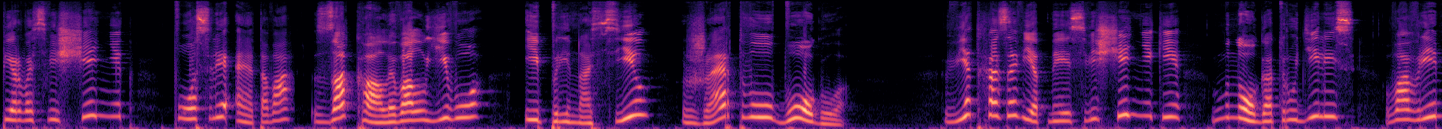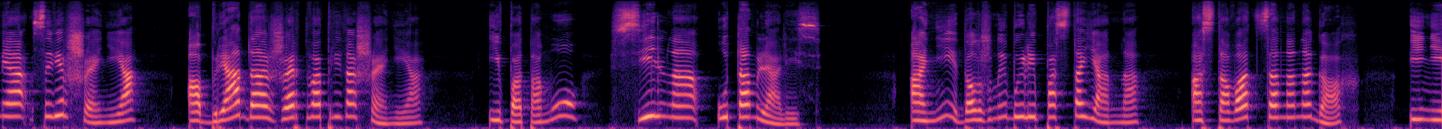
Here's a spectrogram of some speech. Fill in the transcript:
первосвященник после этого закалывал его и приносил жертву Богу. Ветхозаветные священники много трудились во время совершения обряда жертвоприношения и потому сильно утомлялись. Они должны были постоянно оставаться на ногах и не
